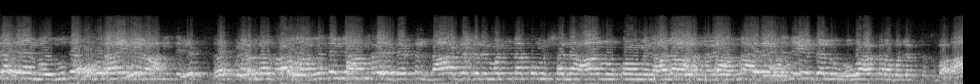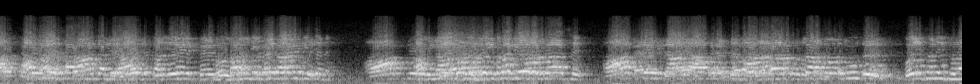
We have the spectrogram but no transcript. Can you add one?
گا جو موجود ہے لا يجرمنكم شنآن قوم على ان تعدلوا هو اقرب للتقوى اپنے ساتھ کا لحاظ کریں بے انصافی کتنے آپ کے کوئی ایسا نہیں سنا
